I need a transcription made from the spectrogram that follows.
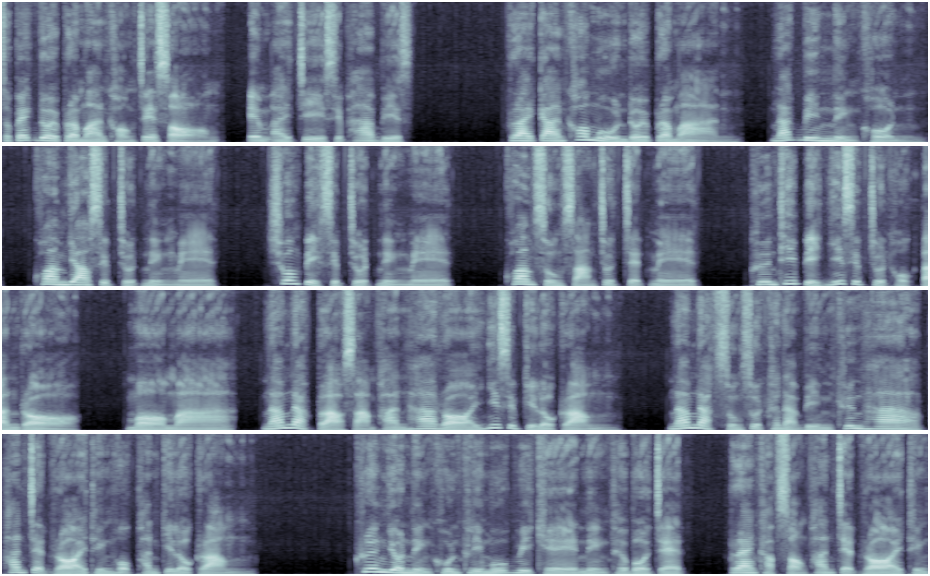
สเปคโดยประมาณของ J2 MiG 15บิสรายการข้อมูลโดยประมาณ นักบิน 1 คน ความยาว 10.1 เมตร ช่วงปีก 10.1 เมตร ความสูง 3.7 เมตร พื้นที่ปีก 20.6 ตันรอ มอม้า น้ำหนักเปล่า 3,520 กิโลกรัม น้ำหนักสูงสุดขณะบินขึ้น 5,700 ถึง 6,000 กิโลกรัม เครื่องยนต์1คูณคลีมูฟ VK 1เทอร์โบเจ็ตแรงขับ 2,700 ถึง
